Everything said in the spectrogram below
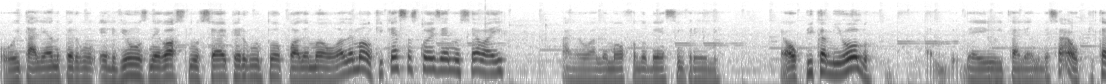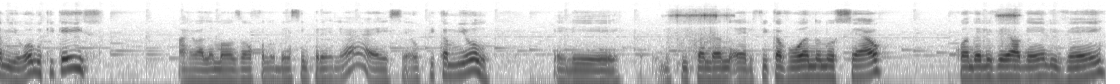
o italiano pergun- ele viu uns negócios no céu e perguntou pro alemão: Ô alemão, o que, que é essas coisas aí no céu aí? Aí o alemão falou bem assim pra ele: É o pica-miolo? Daí o italiano disse: Ah, o pica-miolo, o que, que é isso? Aí o alemãozão falou bem assim pra ele: Ah, esse é o pica-miolo. Ele, ele fica andando, ele fica voando no céu. Quando ele vê alguém, ele vem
